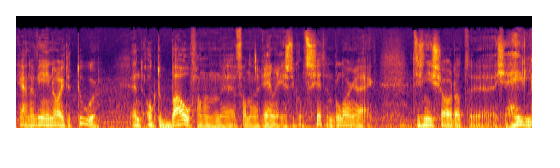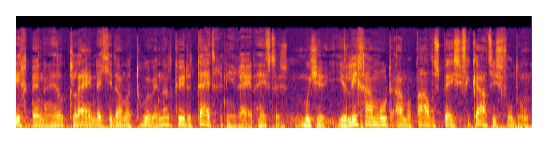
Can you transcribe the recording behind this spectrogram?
Ja, dan win je nooit de Tour. En ook de bouw van een, uh, van een renner is natuurlijk ontzettend belangrijk. Het is niet zo dat uh, als je heel licht bent en heel klein... dat je dan de Tour wint. Dan kun je de tijdrit niet rijden. Heeft dus, moet je, je lichaam moet aan bepaalde specificaties voldoen.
